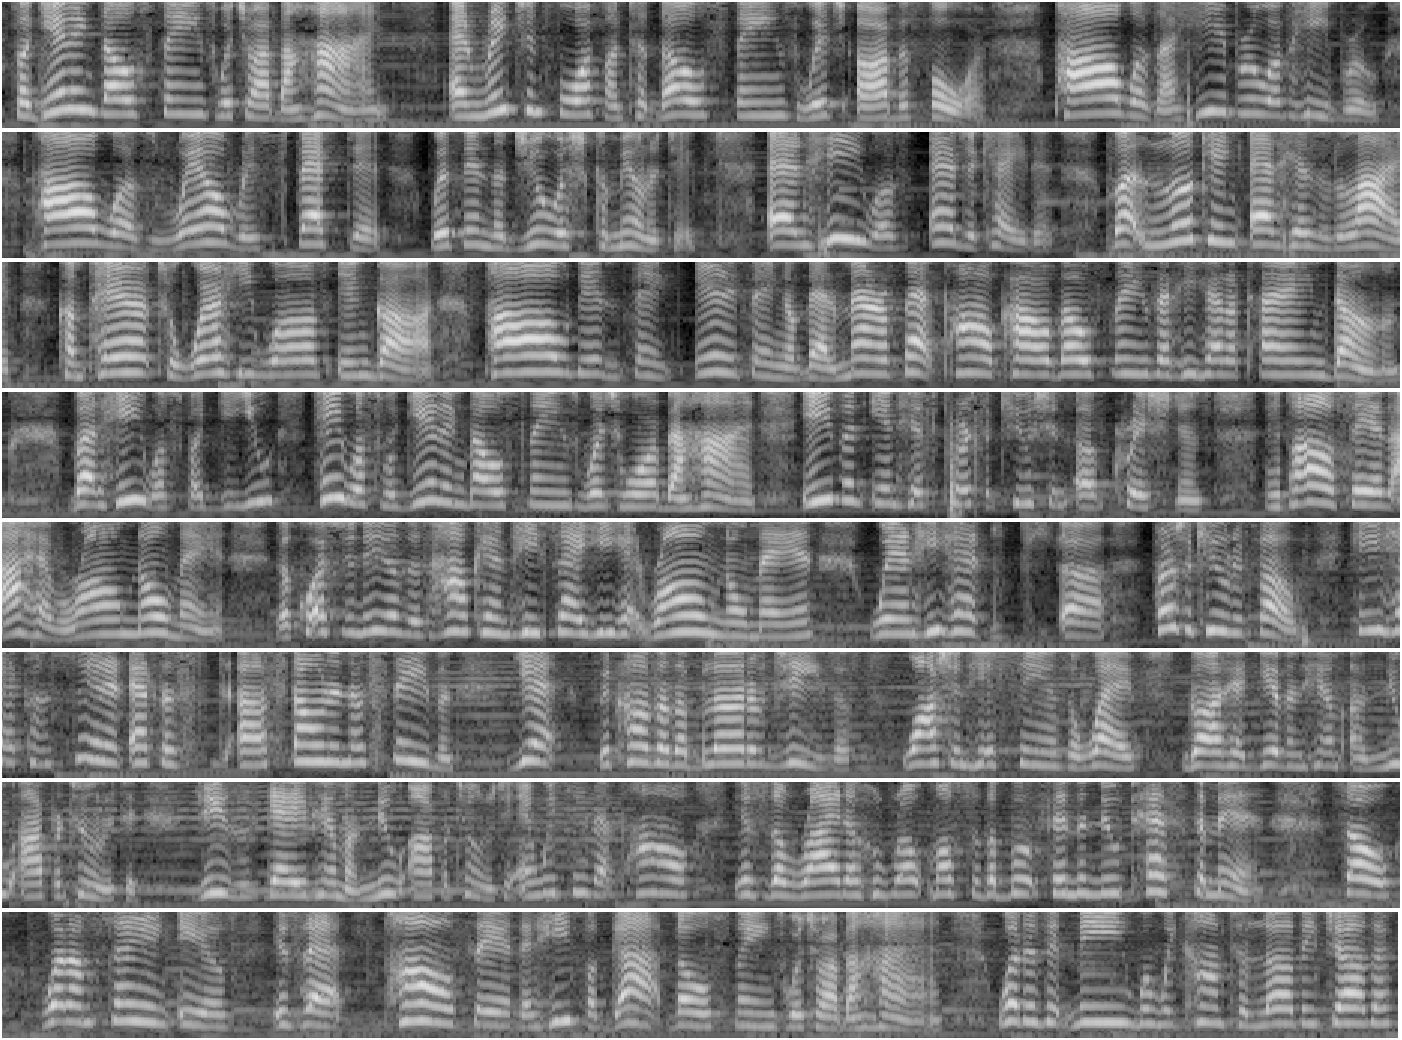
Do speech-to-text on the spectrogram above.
forgetting those things which are behind, and reaching forth unto those things which are before. Paul was a Hebrew of Hebrew. Paul was well respected within the Jewish community and he was educated. But looking at his life compared to where he was in God, Paul didn't think anything of that. Matter of fact, Paul called those things that he had attained dung. But he was for you he was forgetting those things which were behind. Even in his persecution of Christians, Paul says, I have wronged no man. The question is, is how can he say he had wronged no man when he had uh, persecuted folks. He had consented at the uh, stoning of Stephen. Yet, because of the blood of Jesus washing his sins away, God had given him a new opportunity. Jesus gave him a new opportunity. And we see that Paul is the writer who wrote most of the books in the New Testament. So, what I'm saying is is that Paul said that he forgot those things which are behind. What does it mean when we come to love each other?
